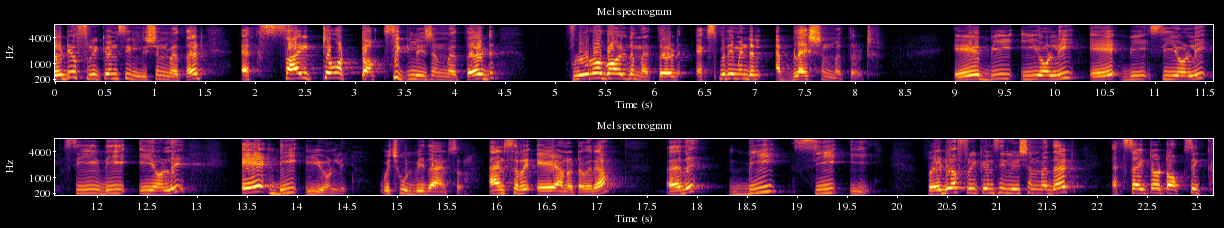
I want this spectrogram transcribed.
radio frequency lesion method excitotoxic lesion method fluorogold method experimental ablation method A B E only A B C only C D E only A D E only which would be the answer answer A ആണ് കേട്ടോ വരിക അതായത് B C E radio frequency lesion method excitotoxic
